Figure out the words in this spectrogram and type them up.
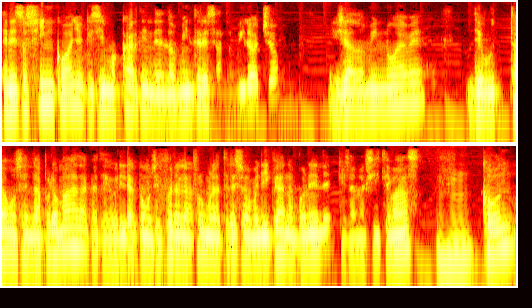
En esos cinco años que hicimos karting del 2003 al 2008 y ya 2009 debutamos en la Promada, categoría como si fuera la Fórmula 3 sudamericana, ponele, que ya no existe más, con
